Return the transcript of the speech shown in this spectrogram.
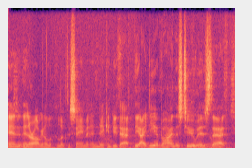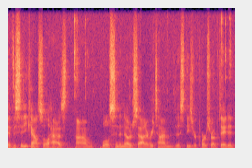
And, and they're all going to look the same, and they can do that. The idea behind this too is that if the city council has, um, we'll send a notice out every time this, these reports are updated.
